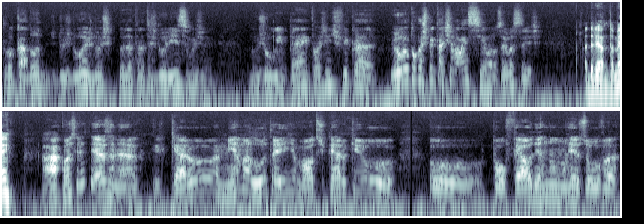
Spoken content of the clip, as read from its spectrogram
trocador dos dois, dois, dois atletas duríssimos no jogo em pé, então a gente fica, eu, eu tô com a expectativa lá em cima, não sei vocês. Adriano também? Ah, com certeza, né? Quero a mesma luta aí de volta. Espero que o, o Paul Felder não resolva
